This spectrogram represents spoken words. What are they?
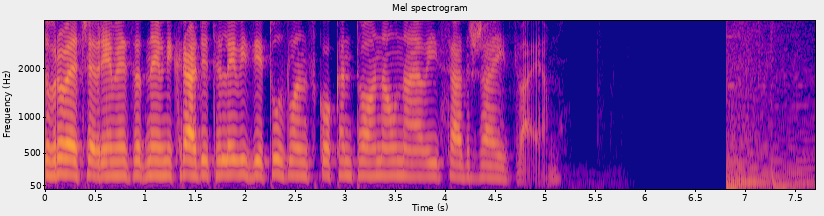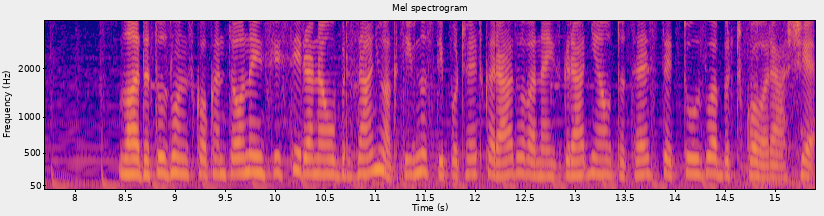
Dobroveče, vrijeme je za dnevnik radio televizije Tuzlanskog kantona u najavi sadržaja izdvajamo. Vlada Tuzlanskog kantona insistira na ubrzanju aktivnosti početka radova na izgradnji autoceste Tuzla-Brčko-Orašje.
